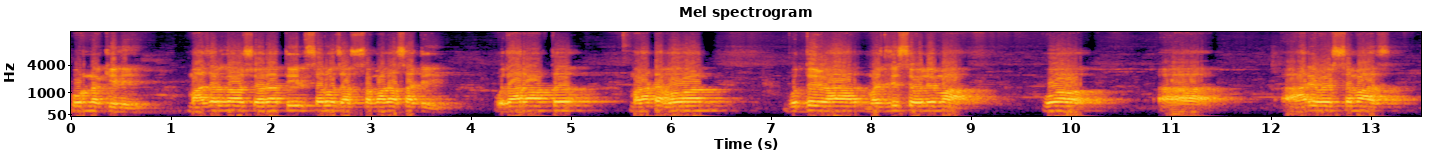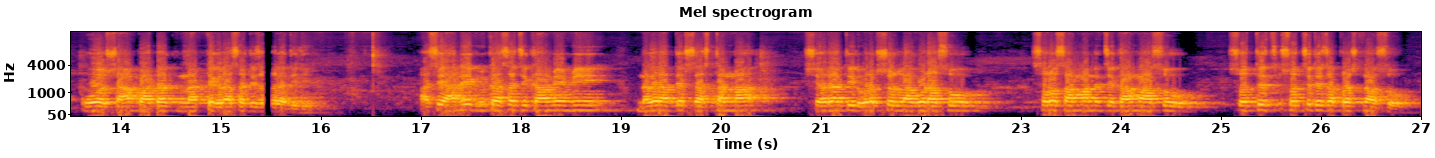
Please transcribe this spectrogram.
पूर्ण केली. माजलगाव शहरातील सर्व समाजासाठी उदाहरणार्थ मराठा भवन बुद्धविहार मजलिस सेवलेमा व अ, आर्यवैश्य समाज व श्याम पाठक नाट्यगृहासाठी जागा दिली. असे अनेक विकासाची कामे मी नगराध्यक्ष असताना शहरातील वृक्ष लागवड असो सर्वसामान्यांचे कामं असो स्वच्छ स्वच्छतेचा प्रश्न असो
